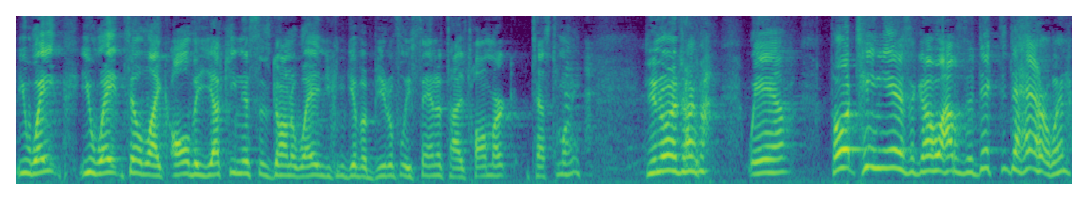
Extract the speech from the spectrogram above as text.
You wait, you wait till like all the yuckiness has gone away and you can give a beautifully sanitized Hallmark testimony. Do you know what I'm talking about? Well, 14 years ago I was addicted to heroin.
